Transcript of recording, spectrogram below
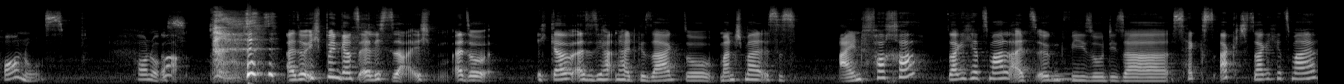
Pornos? Pornos. Ja. Also ich bin ganz ehrlich, ich, also ich glaube, also sie hatten halt gesagt, so manchmal ist es einfacher, sage ich jetzt mal, als irgendwie so dieser Sexakt, sage ich jetzt mal.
